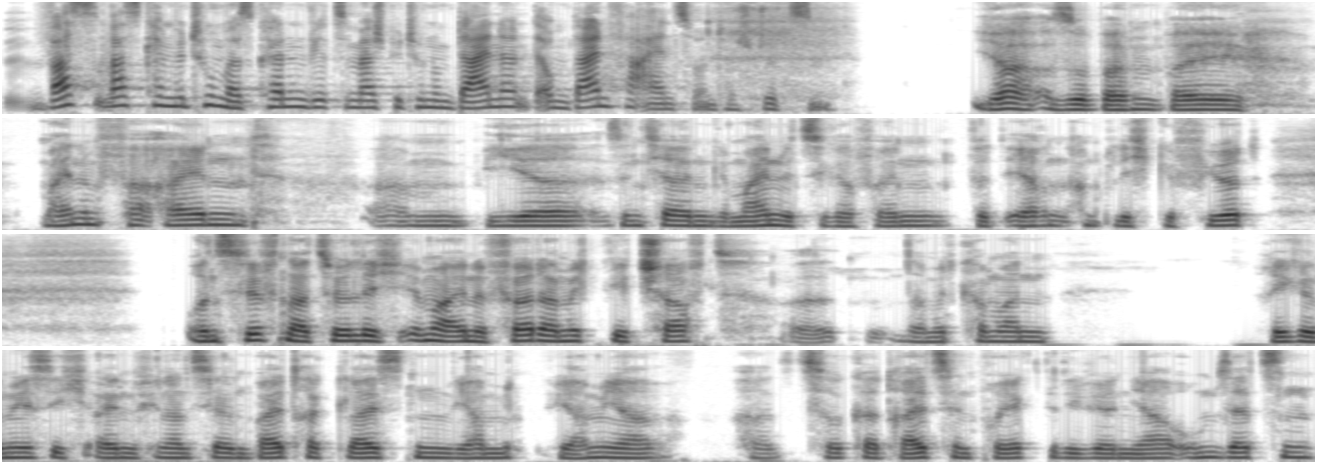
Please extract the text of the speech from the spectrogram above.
was, was können wir tun? Was können wir zum Beispiel tun, um deine, um deinen Verein zu unterstützen? Ja, also beim, bei meinem Verein, ähm, wir sind ja ein gemeinnütziger Verein, wird ehrenamtlich geführt. Uns hilft natürlich immer eine Fördermitgliedschaft. Äh, damit kann man regelmäßig einen finanziellen Beitrag leisten. Wir haben, wir haben ja äh, circa 13 Projekte, die wir ein Jahr umsetzen.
